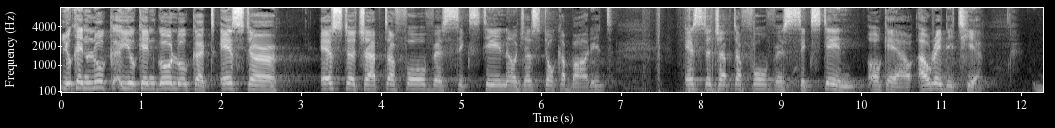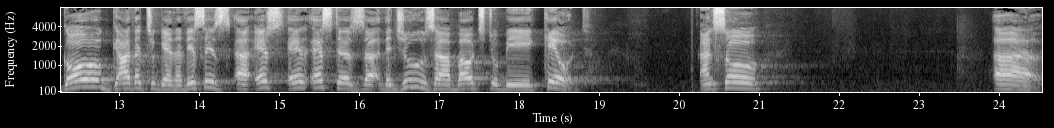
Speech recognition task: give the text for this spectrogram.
You can look, you can go look at Esther, Esther chapter 4, verse 16. I'll just talk about it. Esther chapter 4, verse 16. Okay, I'll, I'll read it here. Go gather together. This is uh, Esther's, uh, the Jews are about to be killed. And so uh,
